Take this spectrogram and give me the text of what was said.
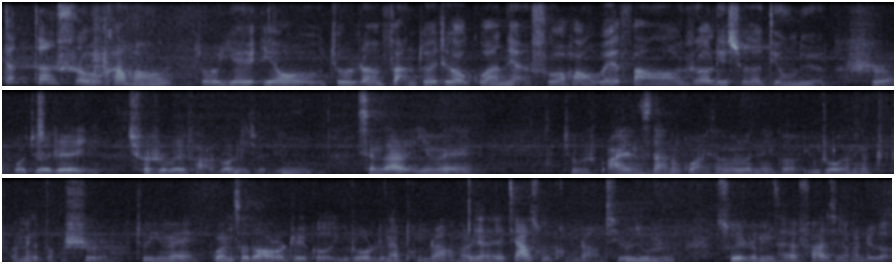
但但是我看好像就是也也有就是人反对这个观点，说好像违反了热力学的定律。是，我觉得这确实违反了热力学定律。现在因为就是爱因斯坦的广义相对论那个宇宙的那个那个等式，就因为观测到了这个宇宙正在膨胀，而且在加速膨胀，其实就是所以人们才发现了这个，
